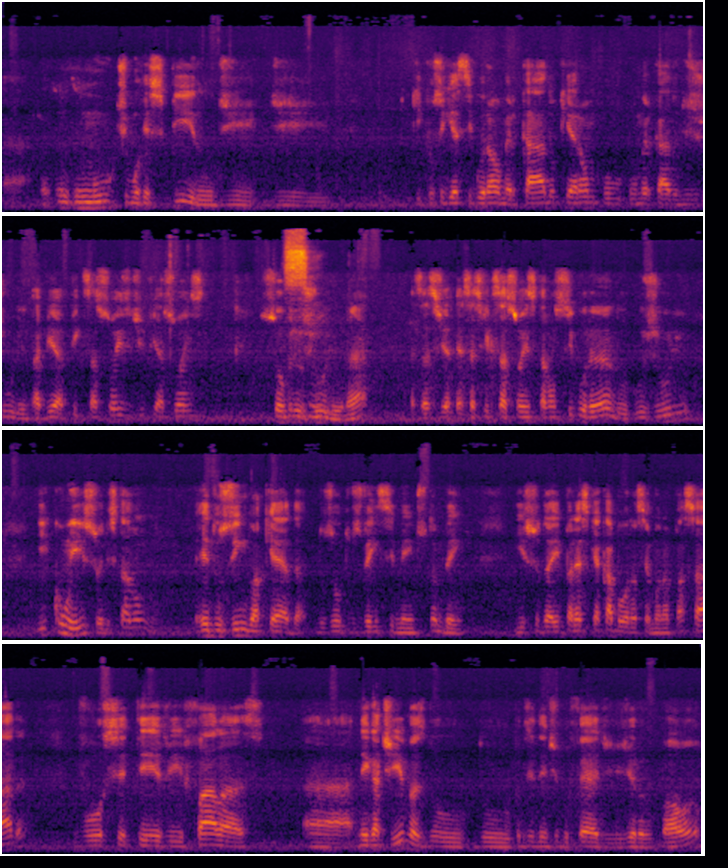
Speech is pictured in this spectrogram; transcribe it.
uh, um, um último respiro de, de que conseguia segurar o mercado, que era um, o, o, mercado de julho. Havia fixações e desviações sobre Sim. o julho, né? Essas, essas fixações estavam segurando o julho e com isso eles estavam reduzindo a queda dos outros vencimentos também. Isso daí parece que acabou na semana passada. Você teve falas ah, negativas do, do presidente do Fed, Jerome Powell,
